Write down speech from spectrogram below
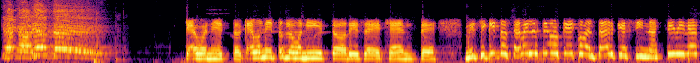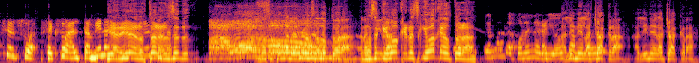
¡Qué caliente! Qué bonito, qué bonito es lo bonito, dice Chente. Mis chiquitos, también les tengo que comentar que sin actividad sexua- sexual también... a Mira, mira, doctora, no se, No se ponga nerviosa, doctora. no se equivoque, no se equivoque, doctora. la pone nerviosa. Alinee la chakra, alinee la chakra.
